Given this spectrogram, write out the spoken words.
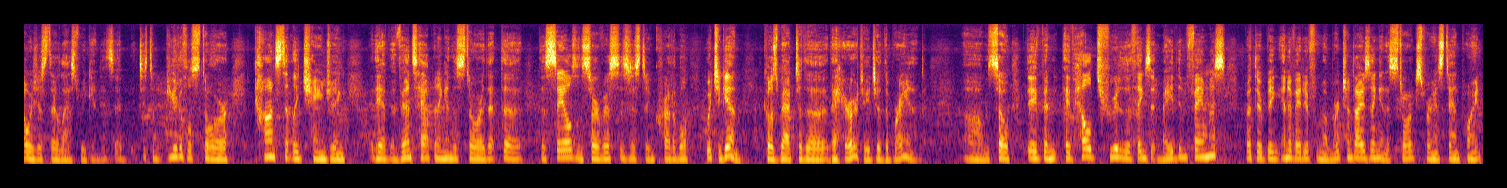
i was just there last weekend. It's a, just a beautiful store constantly changing. They have events happening in the store that the the sales and service is just incredible which again goes back to the the heritage of the brand. Um, so they've been they've held true to the things that made them famous, but they're being innovative from a merchandising and a store experience standpoint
